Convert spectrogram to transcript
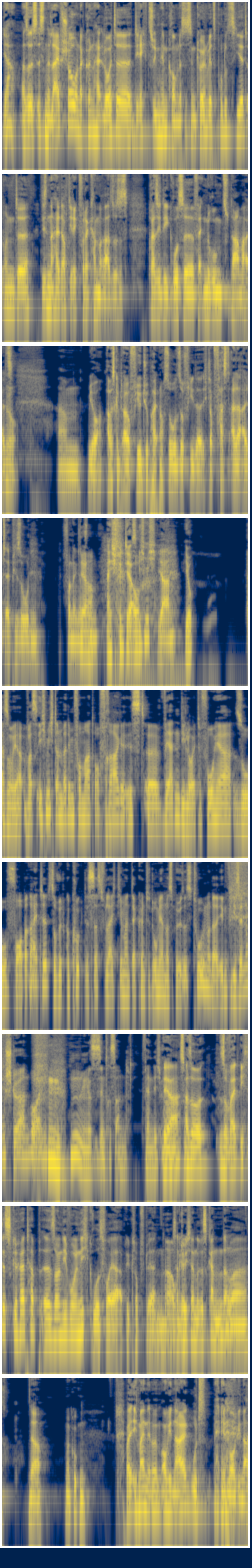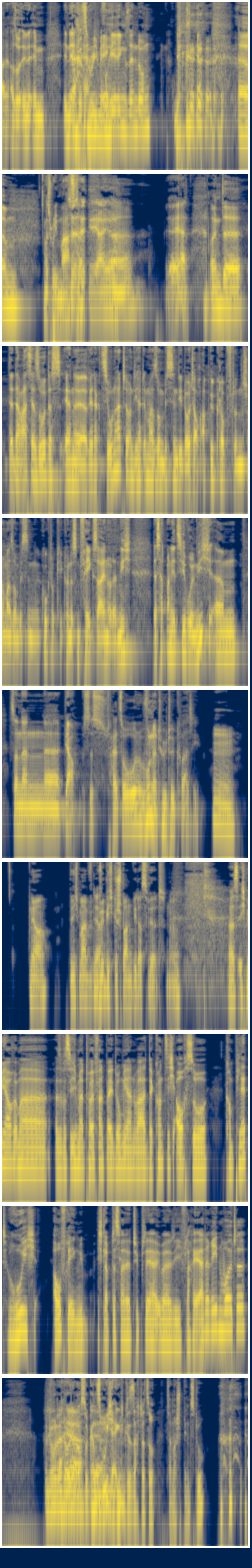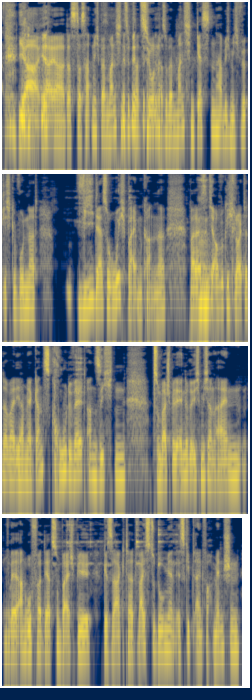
ja, also es ist eine Live-Show und da können halt Leute direkt zu ihm hinkommen. Das ist in Köln wird's produziert und äh, die sind halt auch direkt vor der Kamera. Also es ist quasi die große Veränderung zu damals. Jo. Ähm, ja, aber es gibt auf YouTube halt noch so und so viele, ich glaube fast alle alte Episoden von den ganzen Ah, Ich finde ja auch. ich mich Jahren. jo. Also ja, was ich mich dann bei dem Format auch frage, ist, äh, werden die Leute vorher so vorbereitet? So wird geguckt, ist das vielleicht jemand, der könnte Domian was Böses tun oder irgendwie die Sendung stören wollen? Hm, hm das ist interessant, fände ich. Mal ja, also soweit ich das gehört habe, äh, sollen die wohl nicht groß vorher abgeklopft werden. Ah, okay. Ist natürlich dann riskant, hm. aber ja, mal gucken. Weil ich meine, im Original, gut, im Original, also in, im, in der vorherigen Sendung ähm, das Remaster. ja, ja. Äh, ja, ja. Und äh, da, da war es ja so, dass er eine Redaktion hatte und die hat immer so ein bisschen die Leute auch abgeklopft und schon mal so ein bisschen geguckt, okay, könnte es ein Fake sein oder nicht. Das hat man jetzt hier wohl nicht, ähm, sondern äh, ja, es ist halt so Wundertüte quasi. Hm. Ja, bin ich mal ja. wirklich gespannt, wie das wird. Ne? Was ich mir auch immer, also was ich immer toll fand bei Domian war, der konnte sich auch so komplett ruhig aufregen. Ich glaube, das war der Typ, der über die flache Erde reden wollte. Und wo der Domian ja, auch so ganz ja. ruhig eigentlich gesagt hat, so, sag mal, spinnst du? ja, ja, ja, das, das hat mich bei manchen Situationen, also bei manchen Gästen habe ich mich wirklich gewundert, wie der so ruhig bleiben kann, ne? Weil da mhm. sind ja auch wirklich Leute dabei, die haben ja ganz krude Weltansichten. Zum Beispiel erinnere ich mich an einen äh, Anrufer, der zum Beispiel gesagt hat, weißt du, Domian, es gibt einfach Menschen,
